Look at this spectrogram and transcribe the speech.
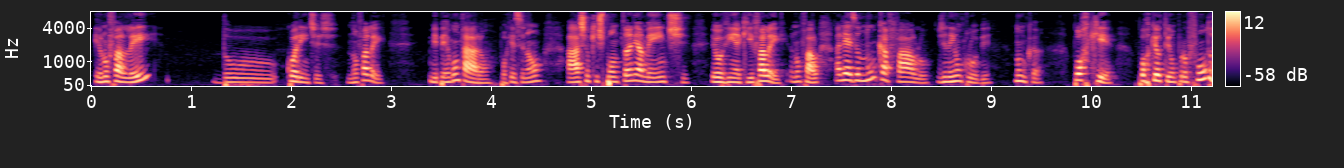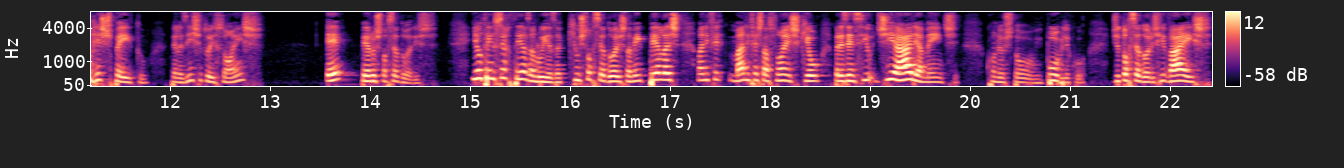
Eu não falei do Corinthians, não falei. Me perguntaram, porque senão acham que espontaneamente eu vim aqui e falei. Eu não falo. Aliás, eu nunca falo de nenhum clube. Nunca. Por quê? Porque eu tenho um profundo respeito pelas instituições e pelos torcedores. E eu tenho certeza, Luísa, que os torcedores também, pelas manifestações que eu presencio diariamente quando eu estou em público, de torcedores rivais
